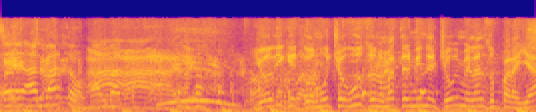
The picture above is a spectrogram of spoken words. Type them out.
Eh, al vato, al Ay, vato. yo dije con mucho gusto, nomás termina el show y me lanzo para allá.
